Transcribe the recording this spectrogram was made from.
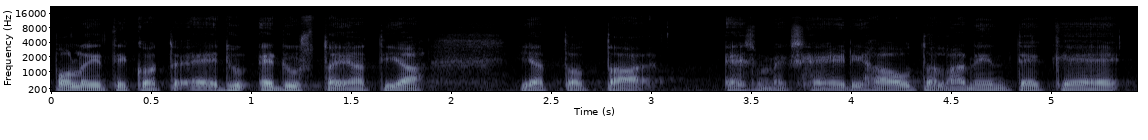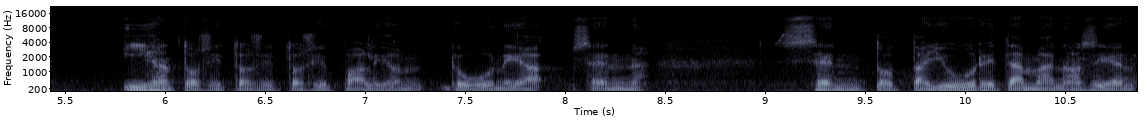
poliitikot, edu, edustajat ja, ja tota, esimerkiksi Heidi Hautala niin tekee ihan tosi, tosi, tosi paljon duunia sen, sen tota, juuri tämän asian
